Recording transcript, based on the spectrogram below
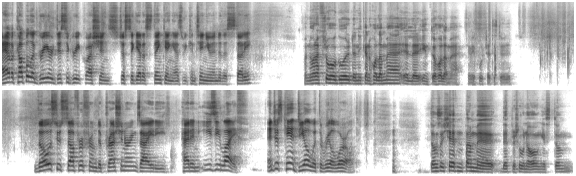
I have a couple agree or disagree questions just to get us thinking as we continue into this study. Har några frågor där ni kan hålla med eller inte hålla med när vi fortsätter studiet? Those who suffer from depression or anxiety had an easy life and just can't deal with the real world. De som kämpar med depression och ångest, de,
